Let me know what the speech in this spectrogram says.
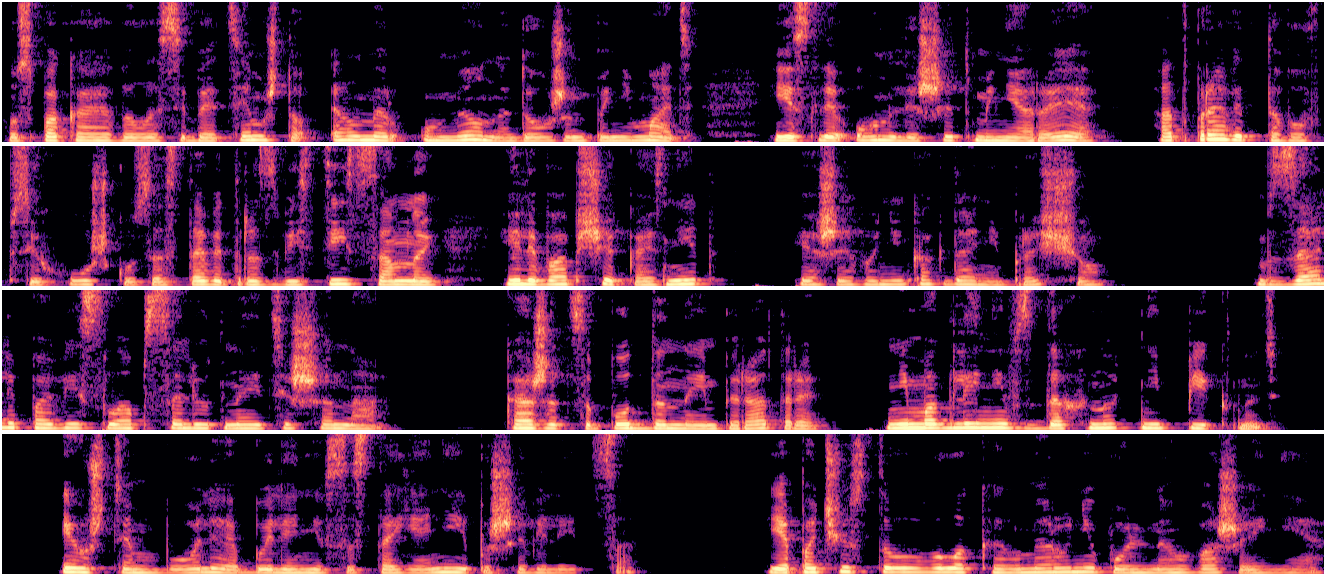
Успокаивала себя тем, что Элмер умен и должен понимать, если он лишит меня Рея, отправит того в психушку, заставит развестись со мной или вообще казнит, я же его никогда не прощу. В зале повисла абсолютная тишина. Кажется, подданные императоры не могли ни вздохнуть, ни пикнуть, и уж тем более были не в состоянии пошевелиться. Я почувствовала к Элмеру невольное уважение.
